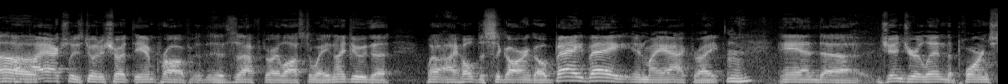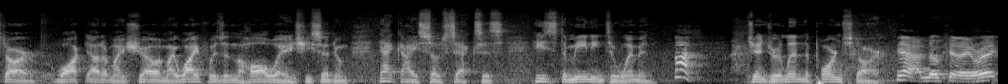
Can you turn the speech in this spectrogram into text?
Uh, I actually was doing a show at the Improv. This after I lost weight, and I do the. Well, I hold the cigar and go "bay bay" in my act, right? And uh, Ginger Lynn, the porn star, walked out of my show, and my wife was in the hallway, and she said to him, "That guy's so sexist. He's demeaning to women." Ginger Lynn, the porn star. Yeah, no kidding, right?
